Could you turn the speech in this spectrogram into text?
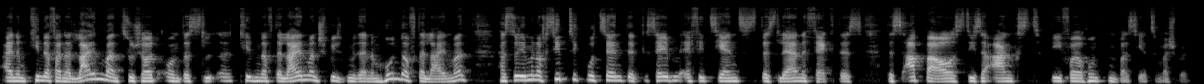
einem Kind auf einer Leinwand zuschaut und das äh, Kind auf der Leinwand spielt mit einem Hund auf der Leinwand, hast du immer noch 70 Prozent derselben Effizienz des Lerneffektes, des Abbaus dieser Angst, die vor Hunden basiert zum Beispiel.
